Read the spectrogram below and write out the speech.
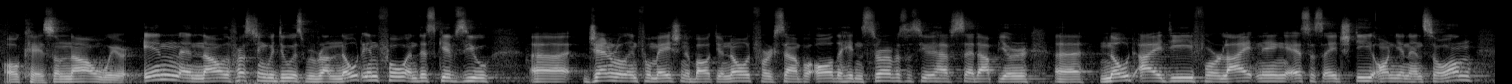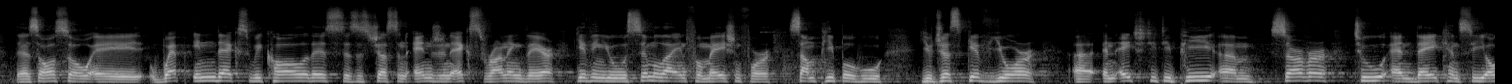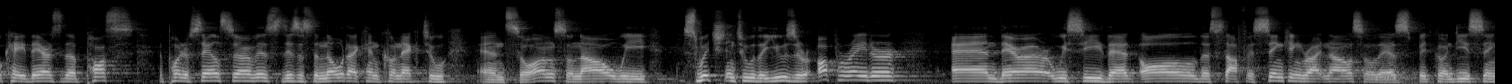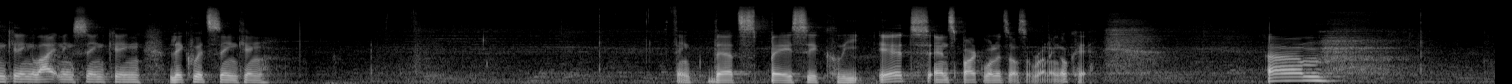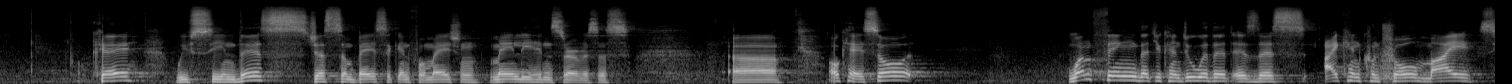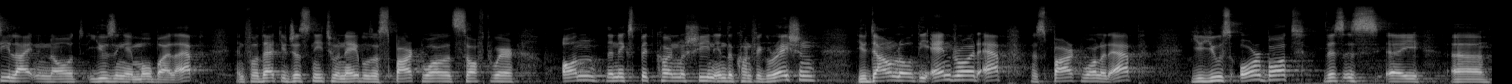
Okay, so now we're in, and now the first thing we do is we run node info, and this gives you uh, general information about your node. For example, all the hidden services you have set up, your uh, node ID for Lightning, SSHD, Onion, and so on. There's also a web index, we call this. This is just an Nginx running there, giving you similar information for some people who you just give your uh, an HTTP um, server to, and they can see, okay, there's the POS, the point of sale service, this is the node I can connect to, and so on. So now we switched into the user operator, and there we see that all the stuff is syncing right now. So there's Bitcoin D syncing, Lightning syncing, Liquid syncing. Think that's basically it. And Spark Wallet's also running. Okay. Um, okay, we've seen this. Just some basic information, mainly hidden services. Uh, okay, so one thing that you can do with it is this, I can control my C-Lightning node using a mobile app. And for that, you just need to enable the Spark Wallet software on the Nix Bitcoin machine in the configuration. You download the Android app, the Spark Wallet app. You use Orbot. This is a, uh,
